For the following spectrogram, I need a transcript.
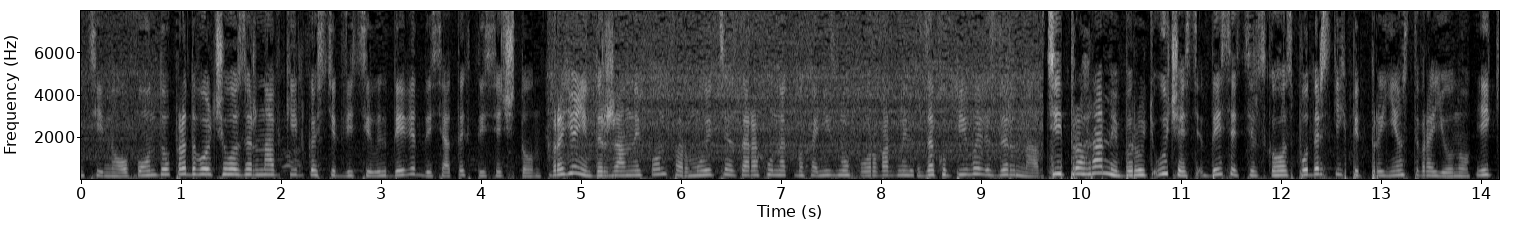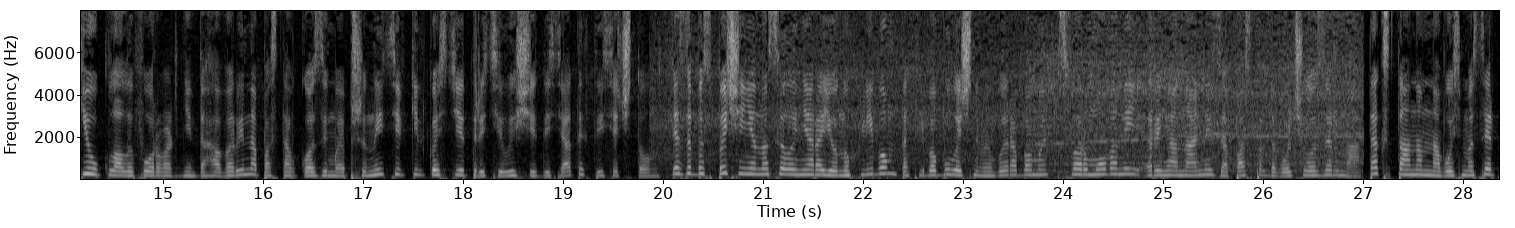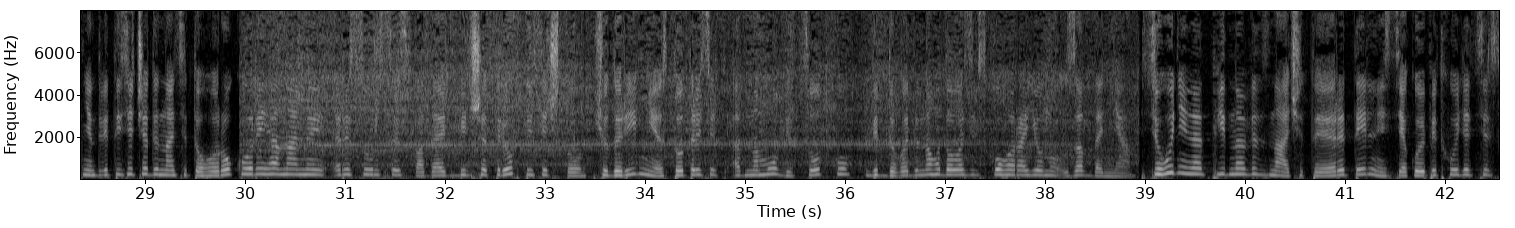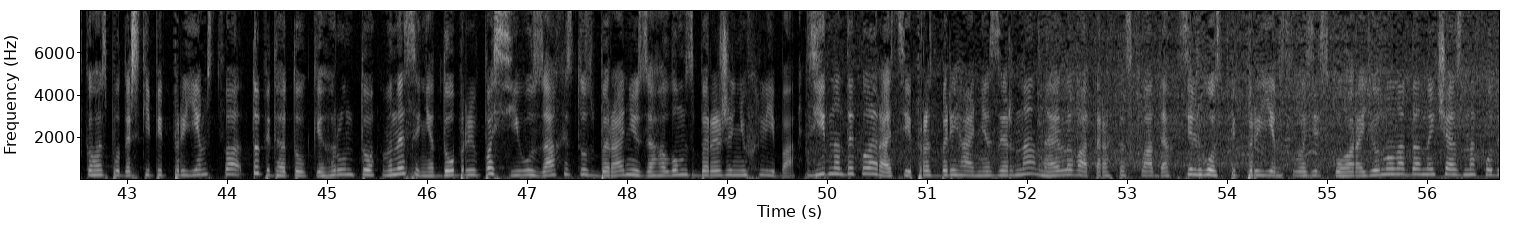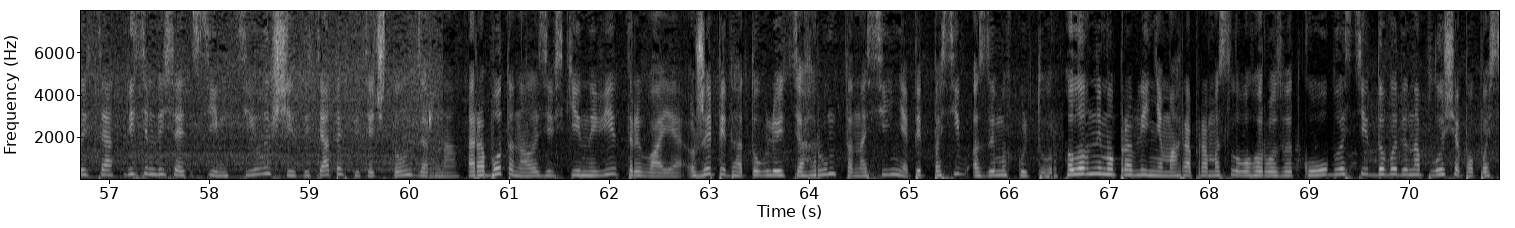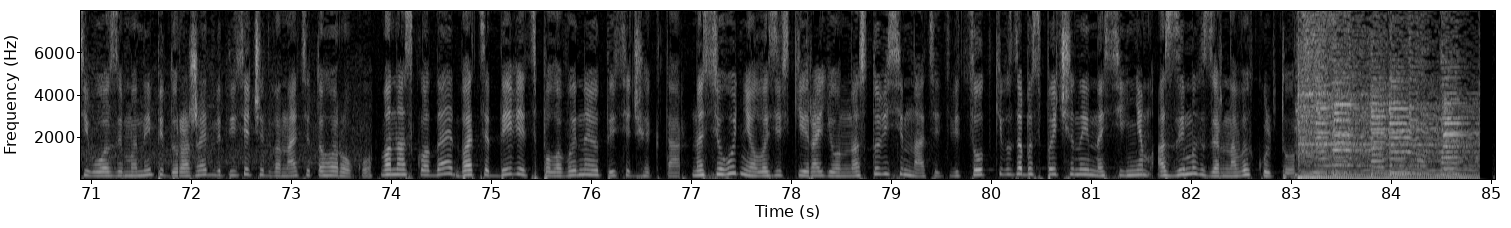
фонду продовольчого зерна в кількості 2,9 тисяч тонн. В районі державний фонд формується за рахунок механізму форвардних закупівель зерна. В цій програмі беруть участь 10 сільськогосподарських підприємств району, які уклали форвардні договори на поставку озимої пшениці в кількості 3,6 тисяч тонн. Для забезпечення населення району хлібом та хлібобулочними виробами сформований регіональний запас продовольчого зерна. Так, станом на 8 серпня 2011 року року регіональні ресурси складають більше трьох тисяч тонн, що дорівнює 131% від доведеного до Лазівського району завдання. Сьогодні необхідно відзначити ретельність, якою підходять сільськогосподарські підприємства до підготовки ґрунту, внесення добрив, посіву, захисту, збиранню і загалом збереженню хліба. Згідно декларації про зберігання зерна на елеваторах та складах сільгосппідприємств Лазівського району на даний час знаходиться 87,6 тисяч тонн зерна. Робота на Лазівській ниві триває. Вже підготовлюється ґрунт та насіння під посів озимих культур. Головним управлінням агропромислового розвитку області доведена площа по посіву озимини під урожай 2012 року. Вона складає 29,5 тисяч гектар. На сьогодні Лазівський район на 118% забезпечений насінням озимих зернових культур.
